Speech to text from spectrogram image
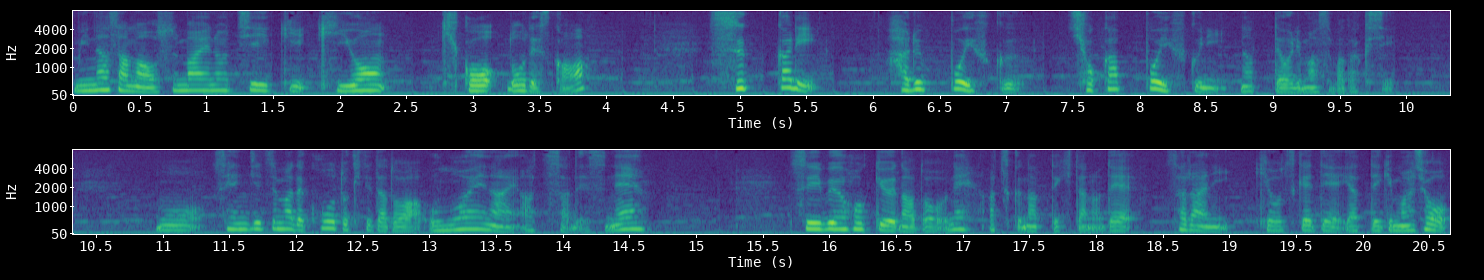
皆様お住まいの地域気温気候どうですか？すっかり春っぽい服初夏っぽい服になっております私。もう先日までコート着てたとは思えない暑さですね。水分補給などね暑くなってきたのでさらに気をつけてやっていきましょ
